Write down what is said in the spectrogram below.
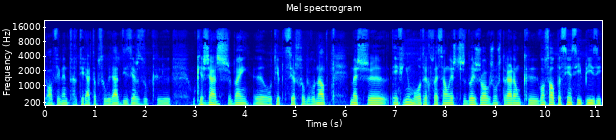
obviamente retirar-te a possibilidade de dizeres o que, o que achares bem uh, ou te apetecer sobre o Ronaldo, mas enfim, uma outra reflexão, estes dois jogos mostraram que Gonçalo Paciência e Pizzi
